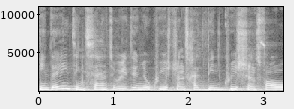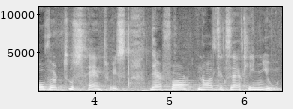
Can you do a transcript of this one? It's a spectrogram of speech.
In the 18th century, the new Christians had been Christians for over two centuries, therefore not exactly new.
